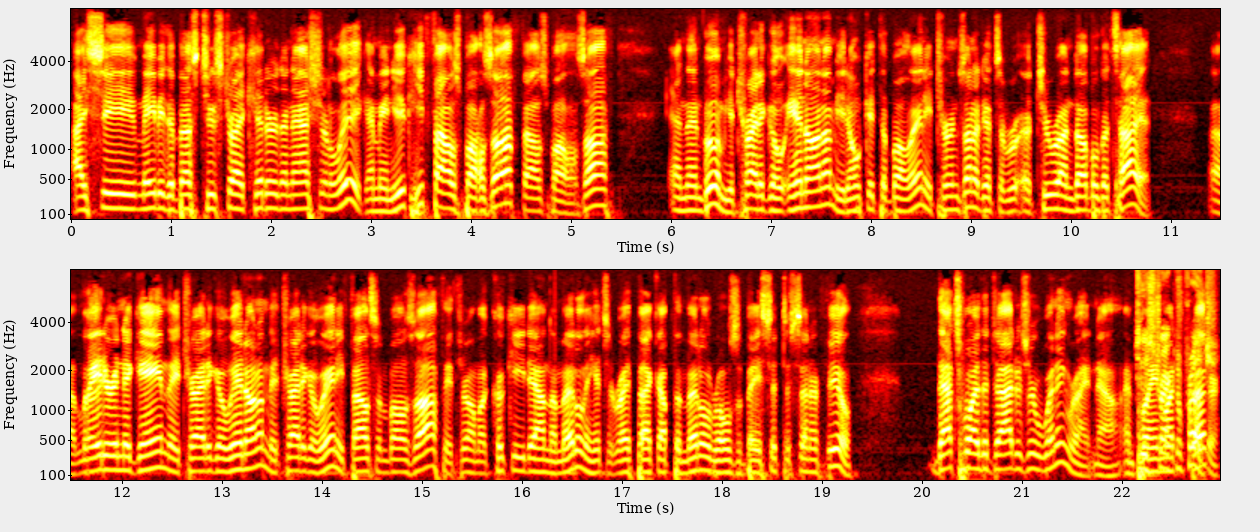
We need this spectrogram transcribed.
I see maybe the best two strike hitter in the National League. I mean, you, he fouls balls off, fouls balls off, and then boom, you try to go in on him. You don't get the ball in. He turns on it. It's a, a two run double to tie it. Uh, later in the game, they try to go in on him. They try to go in. He fouls some balls off. They throw him a cookie down the middle. He hits it right back up the middle, rolls a base hit to center field. That's why the Dodgers are winning right now and two playing much approach. better.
